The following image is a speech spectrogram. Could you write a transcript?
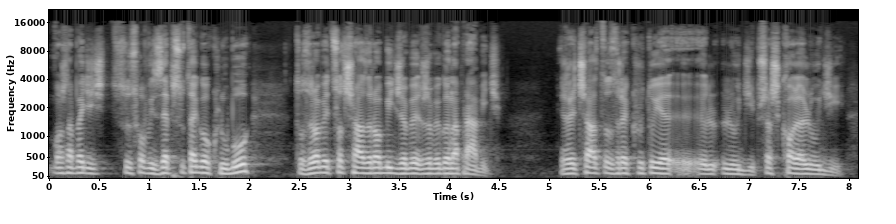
można powiedzieć w cudzysłowie, zepsutego klubu, to zrobię co trzeba zrobić, żeby, żeby go naprawić. Jeżeli trzeba, to zrekrutuję y, ludzi, przeszkolę ludzi, y,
